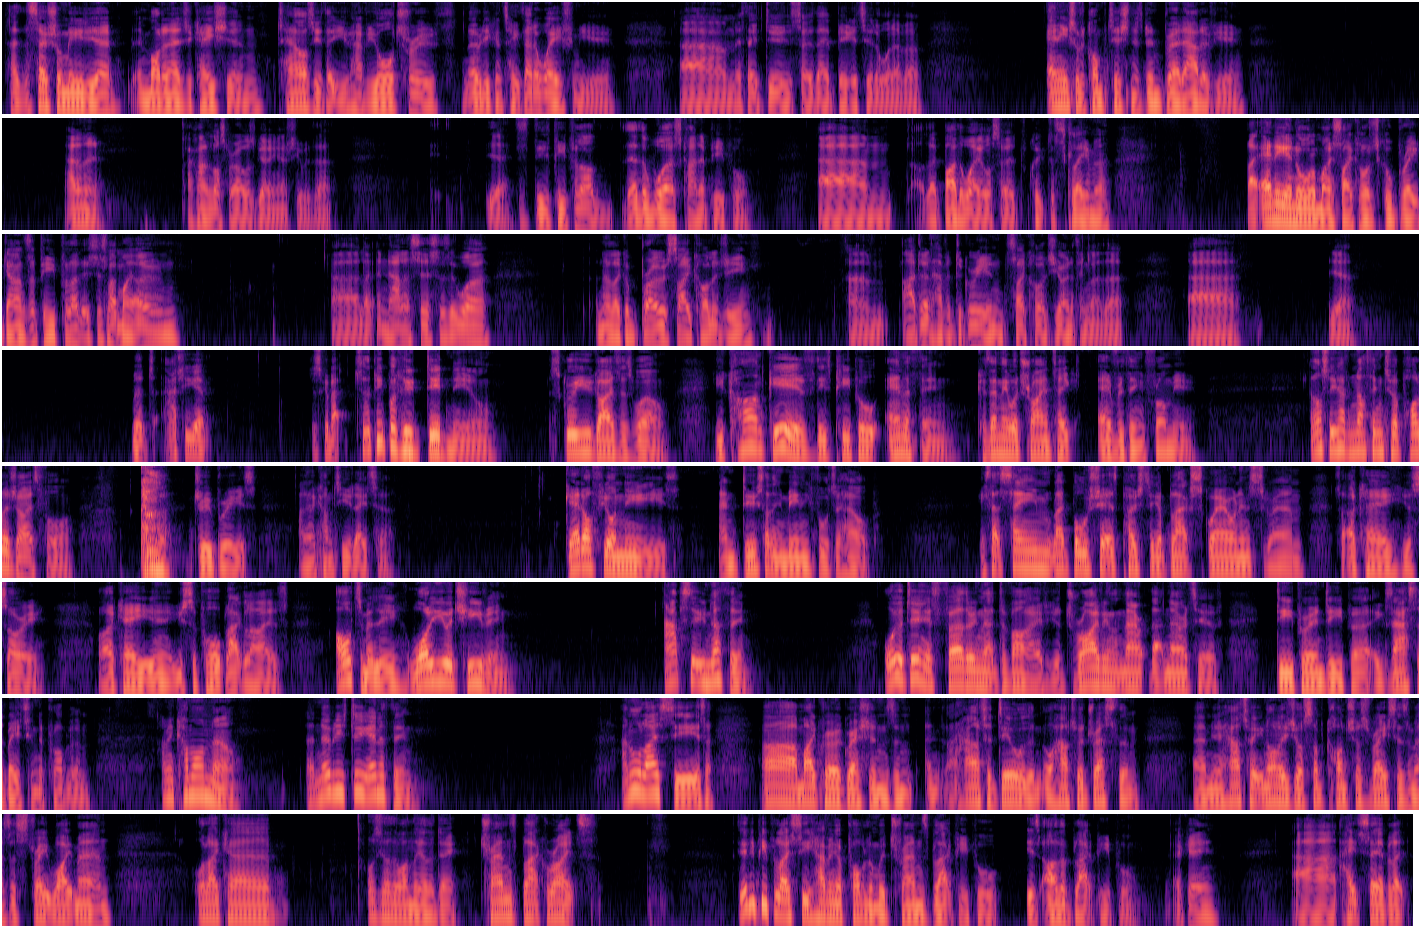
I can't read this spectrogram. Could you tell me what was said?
Like the social media in modern education tells you that you have your truth. Nobody can take that away from you. Um, if they do, so they're bigoted or whatever any sort of competition has been bred out of you. I don't know. I kind of lost where I was going actually with that. Yeah, just these people are they're the worst kind of people. Um, by the way, also quick disclaimer. Like any and all of my psychological breakdowns of people, it's just like my own, uh, like analysis, as it were. And they're like a bro psychology. Um, I don't have a degree in psychology or anything like that. Uh, yeah. But actually, yeah. Just go back to the people who did kneel. Screw you guys as well. You can't give these people anything because then they will try and take everything from you. And also, you have nothing to apologize for. Drew Brees, I'm going to come to you later. Get off your knees and do something meaningful to help. It's that same like bullshit as posting a black square on Instagram. It's like, okay, you're sorry. Or okay, you, know, you support black lives. Ultimately, what are you achieving? Absolutely nothing. All you're doing is furthering that divide. You're driving that, nar- that narrative deeper and deeper, exacerbating the problem. I mean, come on now. Uh, nobody's doing anything. And all I see is, a, ah, microaggressions and, and how to deal with them or how to address them. Um, you know, how to acknowledge your subconscious racism as a straight white man. Or like, uh, what was the other one the other day? Trans black rights. The only people I see having a problem with trans black people is other black people, okay? Uh, I hate to say it, but like,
